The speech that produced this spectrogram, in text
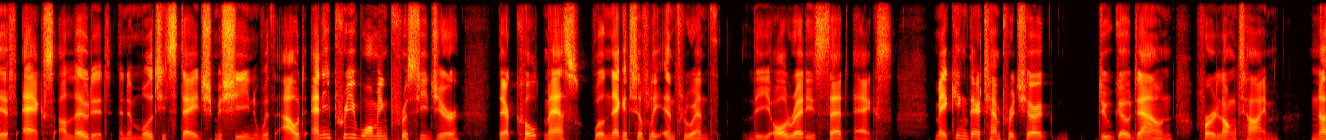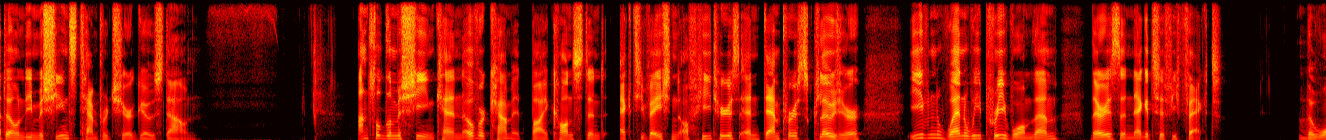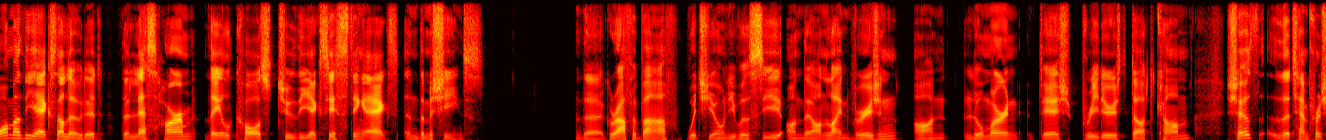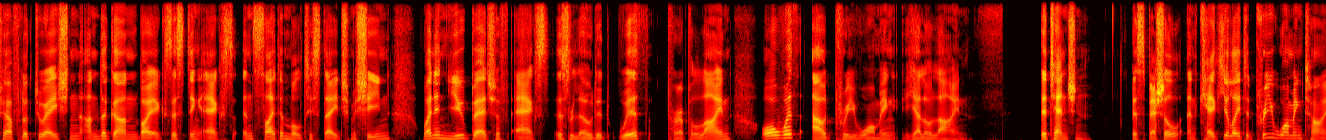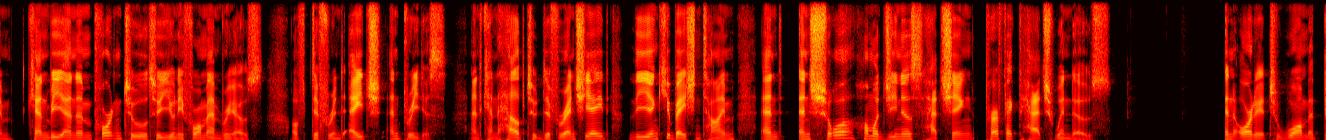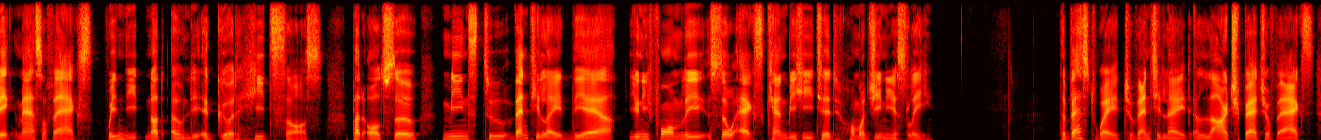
If eggs are loaded in a multi-stage machine without any pre-warming procedure, their cold mass will negatively influence the already set eggs, making their temperature do go down for a long time. Not only machine's temperature goes down. Until the machine can overcome it by constant activation of heaters and dampers closure, even when we pre-warm them, there is a negative effect. The warmer the eggs are loaded, the less harm they'll cause to the existing eggs in the machines. The graph above, which you only will see on the online version on lohmann-breeders.com, shows the temperature fluctuation undergone by existing eggs inside a multi-stage machine when a new batch of eggs is loaded with purple line or without pre-warming yellow line. Attention! A special and calculated pre-warming time can be an important tool to uniform embryos of different age and breeders and can help to differentiate the incubation time and ensure homogeneous hatching perfect hatch windows. In order to warm a big mass of eggs, we need not only a good heat source, but also means to ventilate the air uniformly so eggs can be heated homogeneously. The best way to ventilate a large batch of eggs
